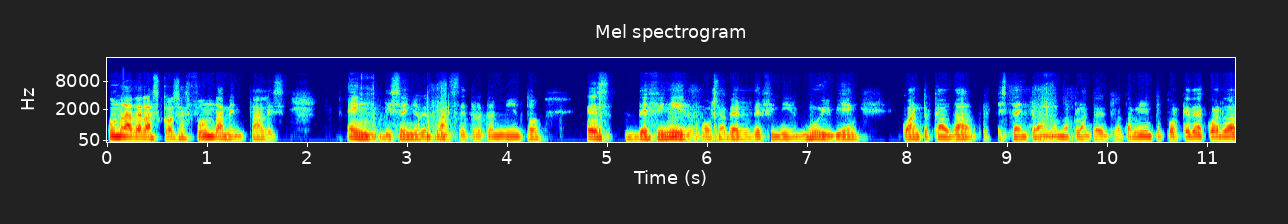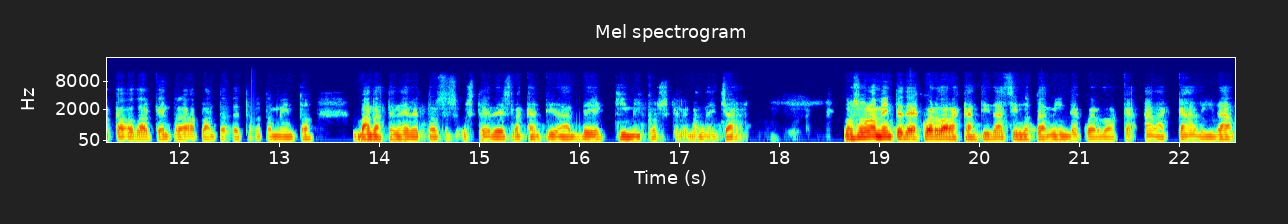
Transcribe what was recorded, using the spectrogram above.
Una de las cosas fundamentales en diseño de plantas de tratamiento es definir o saber definir muy bien cuánto caudal está entrando en la planta de tratamiento, porque de acuerdo al caudal que entra a la planta de tratamiento, van a tener entonces ustedes la cantidad de químicos que le van a echar. No solamente de acuerdo a la cantidad, sino también de acuerdo a, la calidad.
